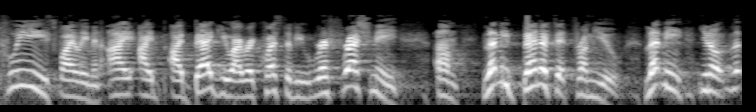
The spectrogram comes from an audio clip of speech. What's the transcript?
Please, Philemon, I, I, I beg you, I request of you, refresh me. Um, let me benefit from you. Let me, you know, let,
